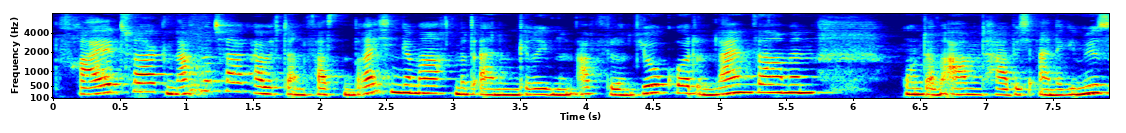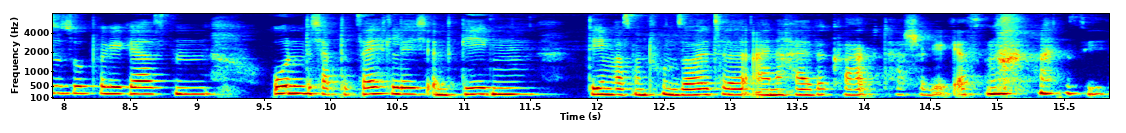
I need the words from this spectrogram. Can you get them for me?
Freitag Nachmittag habe ich dann Fastenbrechen gemacht mit einem geriebenen Apfel und Joghurt und Leinsamen. Und am Abend habe ich eine Gemüsesuppe gegessen und ich habe tatsächlich entgegen dem, was man tun sollte, eine halbe Quarktasche gegessen, weil sie,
